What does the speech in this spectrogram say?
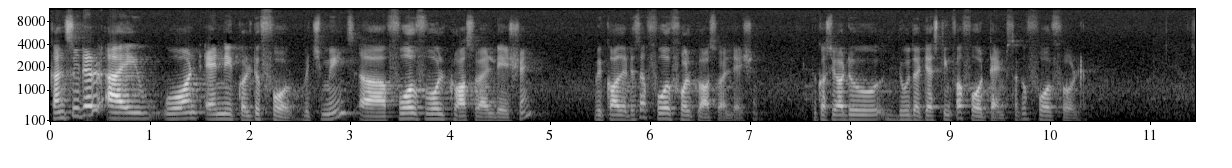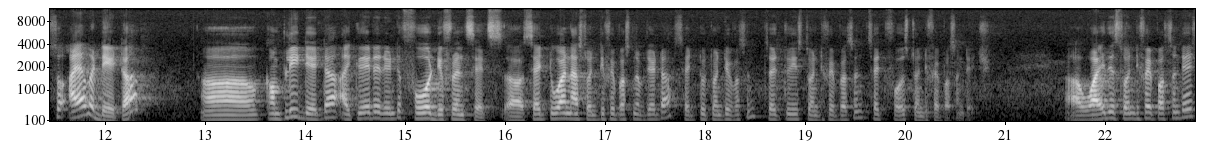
Consider I want n equal to 4 which means uh, 4 fold cross validation we call it as a 4 fold cross validation because you have to do the testing for 4 times like a 4 fold. So, I have a data uh, complete data I created into 4 different sets. Uh, set 1 has 25 percent of data, set 2 20 percent, set 3 is 25 percent, set 4 is 25 percentage. Uh, why this 25 percentage?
